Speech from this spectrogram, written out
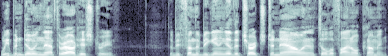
We've been doing that throughout history, from the beginning of the church to now and until the final coming.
